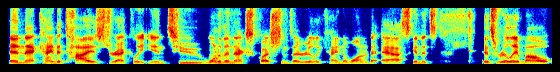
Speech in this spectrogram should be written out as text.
and that kind of ties directly into one of the next questions i really kind of wanted to ask and it's it's really about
